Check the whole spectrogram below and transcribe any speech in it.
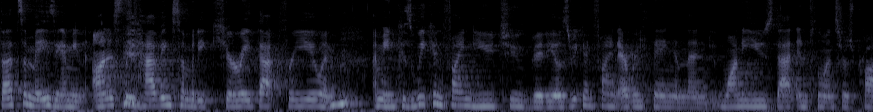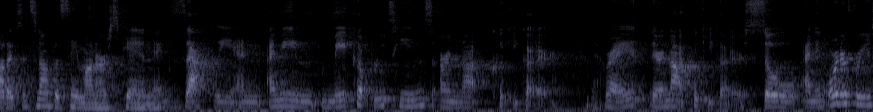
that's amazing. I mean, honestly, having somebody curate that for you, and mm-hmm. I mean, because we can find YouTube videos, we can find everything, and then want to use that influencer's products. It's not the same on our skin. Exactly, and I mean, makeup routines are not cookie cutter, yeah. right? They're not cookie cutter. So, and in order for you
